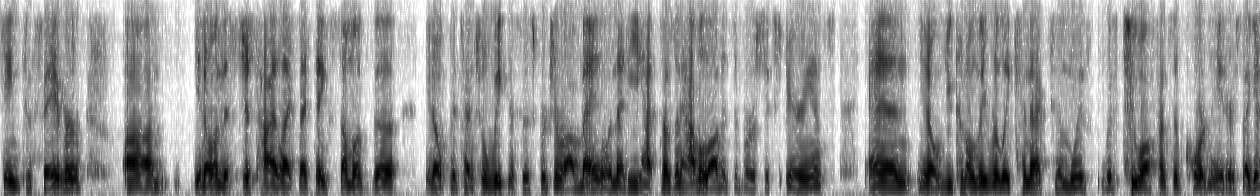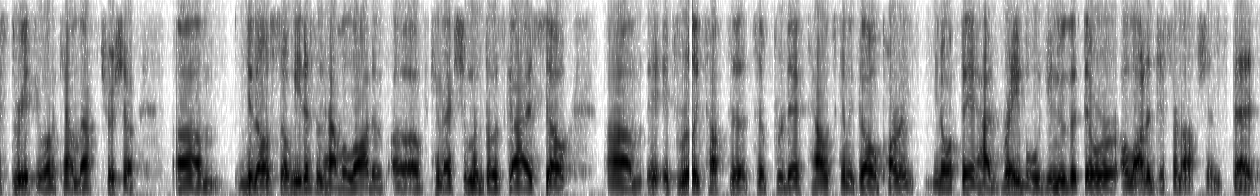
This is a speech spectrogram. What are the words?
seemed to favor? Um, you know, and this just highlights, I think, some of the, you know, potential weaknesses for Jerod Mayo and that he ha- doesn't have a lot of diverse experience. And, you know, you can only really connect him with, with two offensive coordinators. I guess three if you want to count Matt Patricia. Um, you know, so he doesn't have a lot of, of connection with those guys. So um, it, it's really tough to, to predict how it's going to go. Part of, you know, if they had had Vrabel, you knew that there were a lot of different options that,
